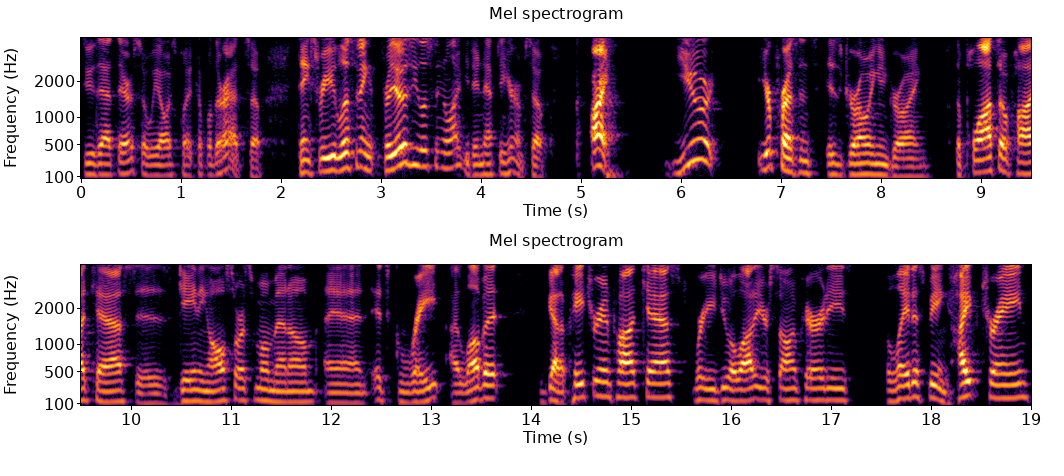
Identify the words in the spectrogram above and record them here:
do that there. So we always play a couple of their ads. So thanks for you listening. For those of you listening live, you didn't have to hear them. So all right, your your presence is growing and growing. The Palazzo podcast is gaining all sorts of momentum, and it's great. I love it. You've got a Patreon podcast where you do a lot of your song parodies. The latest being Hype Train.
